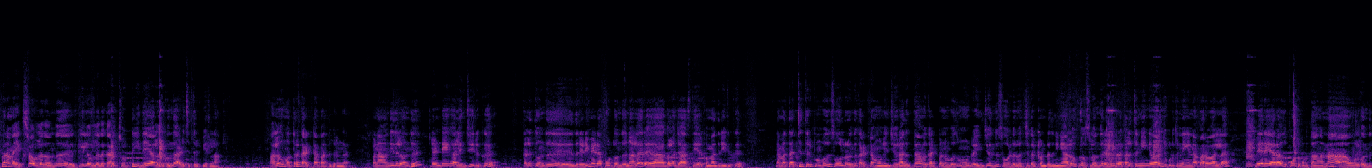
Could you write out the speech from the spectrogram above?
இப்போ நம்ம எக்ஸ்ட்ரா உள்ளதை வந்து கீழே உள்ளதை கரைச்சி விட்டு இதே அளவுக்கு வந்து அடித்து திருப்பிடலாம். அளவு மாத்திரம் கரெக்டாக பார்த்துக்கிறோங்க. இப்போ நான் வந்து இதில் வந்து ரெண்டே கால் இன்ச்சு இருக்குது கழுத்து வந்து இது ரெடிமேடாக போட்டு வந்ததுனால அகலம் ஜாஸ்தியாக இருக்க மாதிரி இருக்குது நம்ம தச்சு திருப்பும்போது ஷோல்டர் வந்து கரெக்டாக மூணு இன்ச்சு வரும். அதுக்கு தான் கட் பண்ணும்போது மூன்றரை இன்ச்சு வந்து ஷோல்டர் வச்சு கட் பண்ணுறது நீங்கள் அளவு ப்ளவுஸில் வந்து ரெண்டரை கழுத்து நீங்கள் வரைஞ்சி கொடுத்துருந்தீங்கன்னா பரவாயில்ல. வேறு யாராவது போட்டு கொடுத்தாங்கன்னா உங்களுக்கு வந்து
